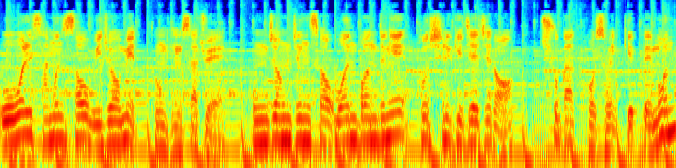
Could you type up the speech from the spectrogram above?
5월 사문서 위조 및 동행사죄, 공정증서 원본 등의 부실기재죄로 추가 고소했기 때문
